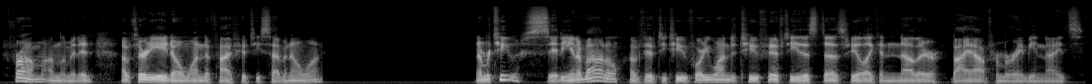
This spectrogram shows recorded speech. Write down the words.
from Unlimited, up 3801 to 55701. Number two, City in a Bottle, of 5241 to 250. This does feel like another buyout from Arabian Nights.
